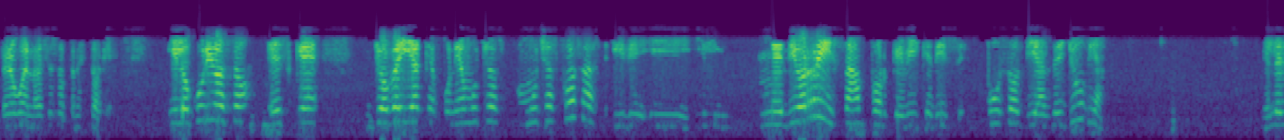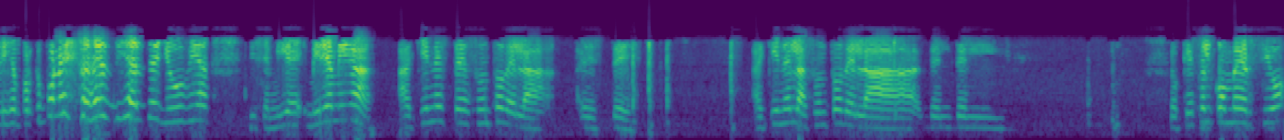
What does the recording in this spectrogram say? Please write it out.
Pero bueno, esa es otra historia. Y lo curioso es que yo veía que ponía muchas muchas cosas y, y, y me dio risa porque vi que dice puso días de lluvia y le dije por qué pones días de lluvia dice mire mire amiga aquí en este asunto de la este aquí en el asunto de la del del lo que es el comercio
